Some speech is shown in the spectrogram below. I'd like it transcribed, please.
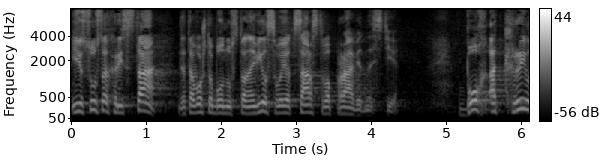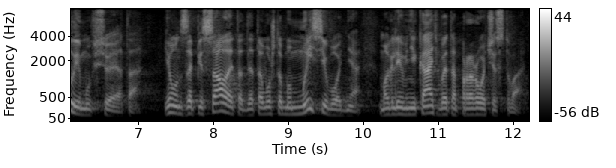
Иисуса Христа, для того, чтобы он установил свое царство праведности. Бог открыл ему все это, и он записал это для того, чтобы мы сегодня могли вникать в это пророчество –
